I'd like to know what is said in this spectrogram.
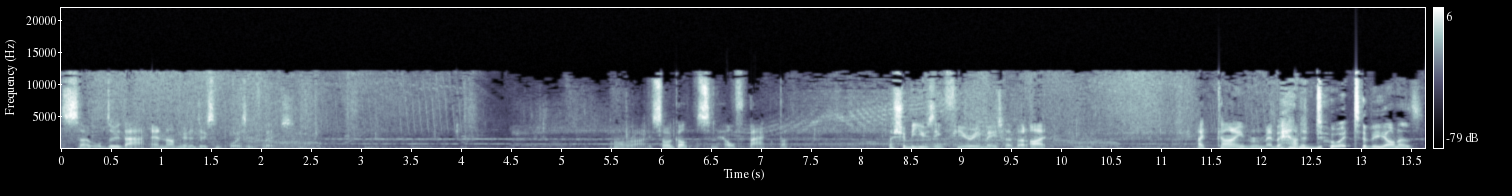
So we'll do that, and I'm going to do some poison flips. Alrighty, so I got some health back, but I should be using Fury Meter, but I I can't even remember how to do it to be honest.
